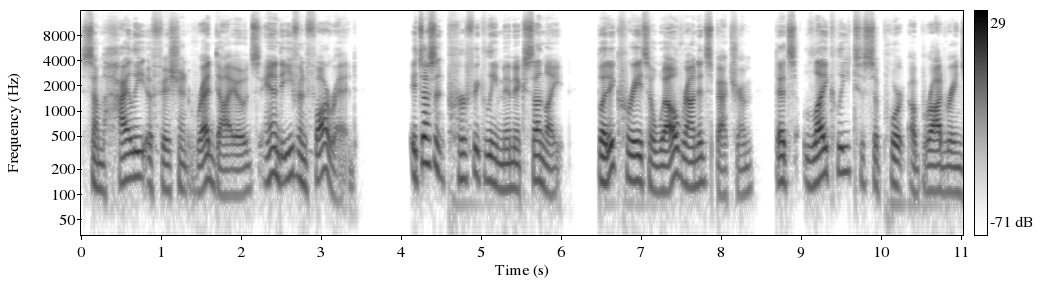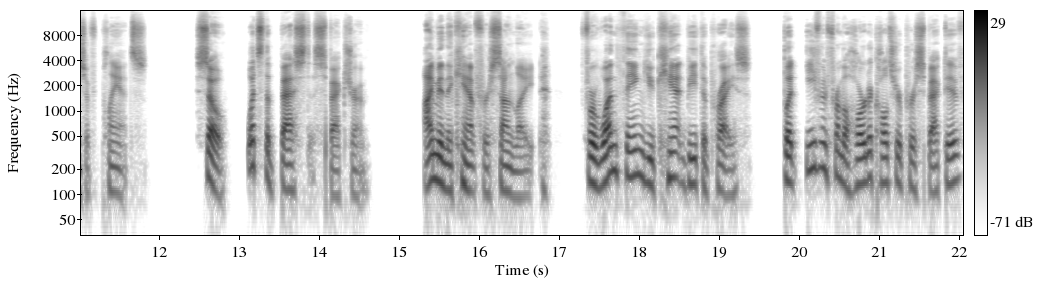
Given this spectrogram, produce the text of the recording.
some highly efficient red diodes and even far red. It doesn't perfectly mimic sunlight, but it creates a well rounded spectrum that's likely to support a broad range of plants. So, what's the best spectrum? I'm in the camp for sunlight. For one thing, you can't beat the price, but even from a horticulture perspective,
